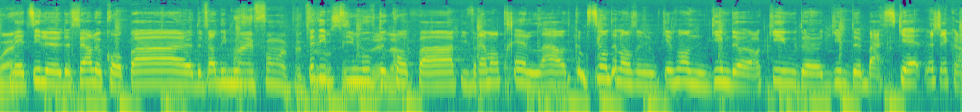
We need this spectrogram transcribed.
Ouais. Mais tu sais, de faire le compas, de faire des moves. Ouais, ils font un peu fait des toujours ces petits moves de compas, puis vraiment très loud, comme si on était dans une, quasiment une game de hockey ou de game de basket. Là, j'étais comme,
